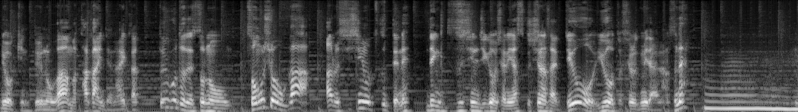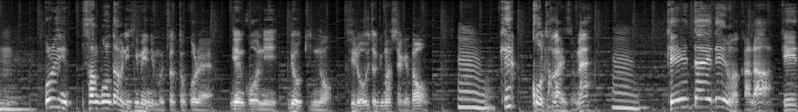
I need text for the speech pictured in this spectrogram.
料金というのがまあ高いんじゃないかということでその総務省がある指針を作ってね電気通信事業者に安くしなさいっていうを言おうとしてるみたいなんですね。うーん。これ参考のために姫にもちょっとこれ原稿に料金の資料置いときましたけどうん。結構高いですよね。うん。携帯電話から携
